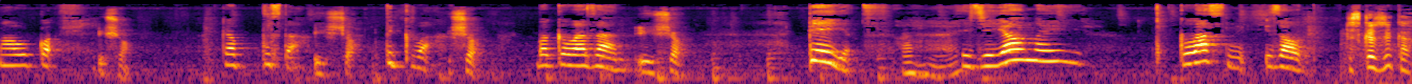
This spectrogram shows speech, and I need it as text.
Молоко. Еще, Капуста. еще, Тыква. еще, Баклажан. еще. Перец. Угу. Зеленый. Классный и желтый. Расскажи-ка,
